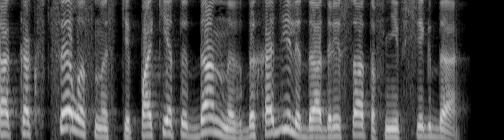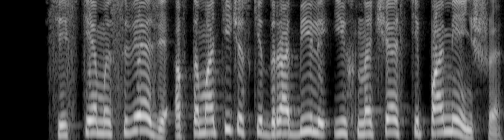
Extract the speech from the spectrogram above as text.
так как в целостности пакеты данных доходили до адресатов не всегда. Системы связи автоматически дробили их на части поменьше,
